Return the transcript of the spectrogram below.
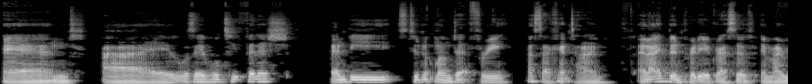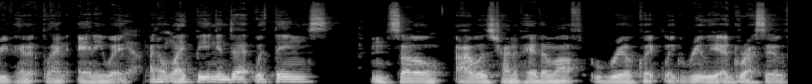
and I was able to finish and be student loan debt free a second time. And I'd been pretty aggressive in my repayment plan anyway. Yeah. I don't like being in debt with things. And so I was trying to pay them off real quick, like really aggressive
